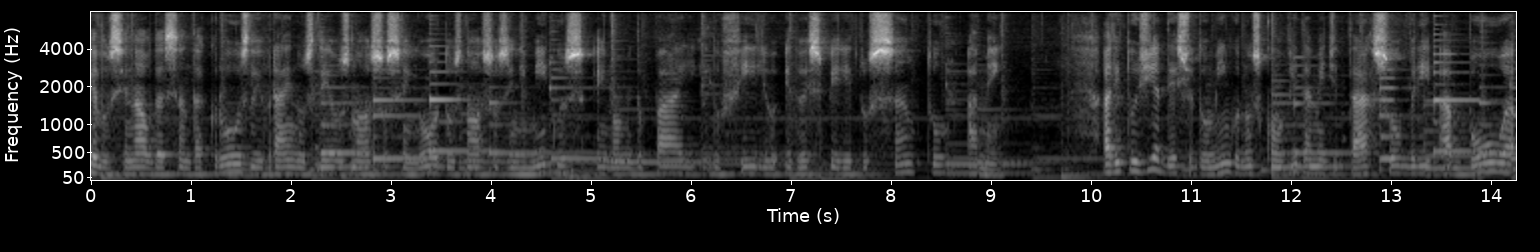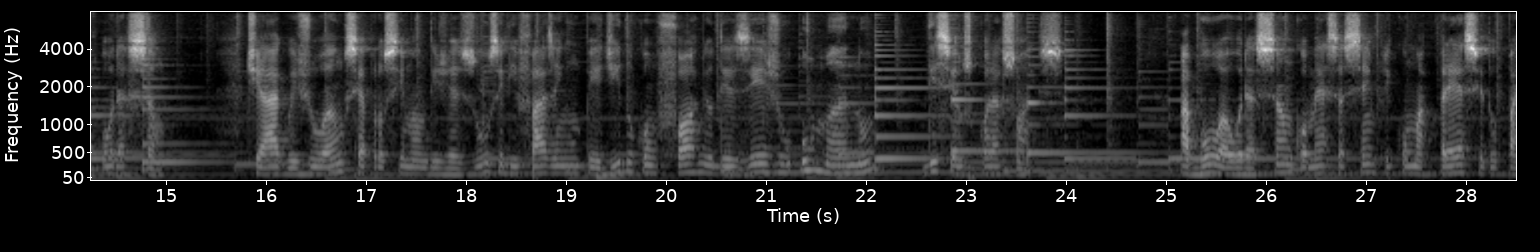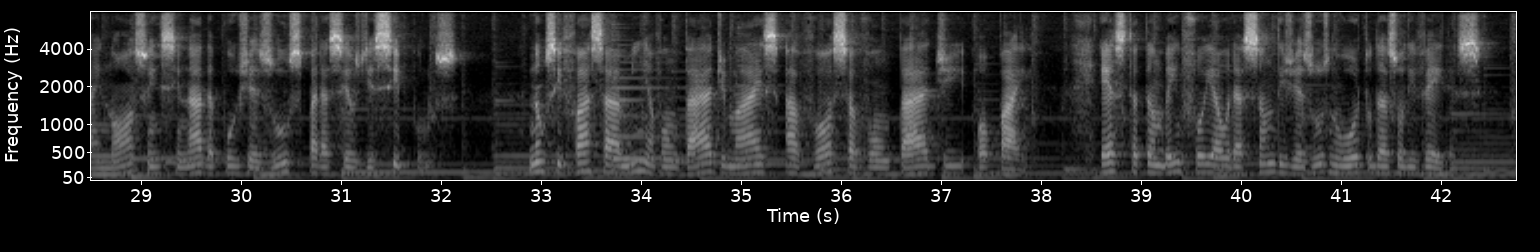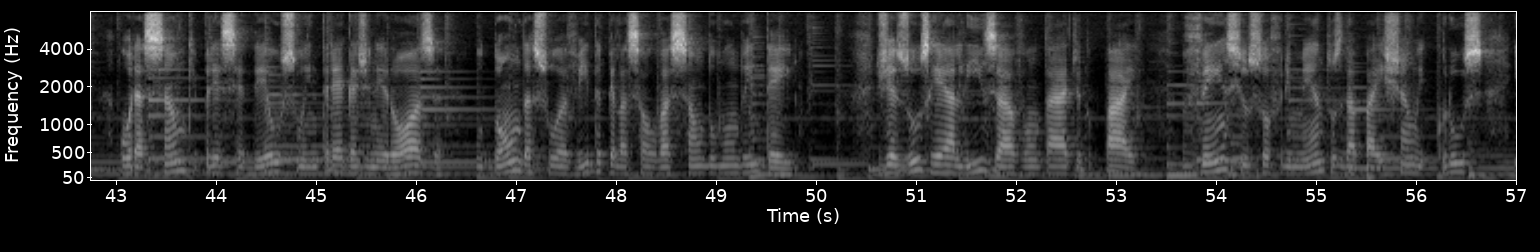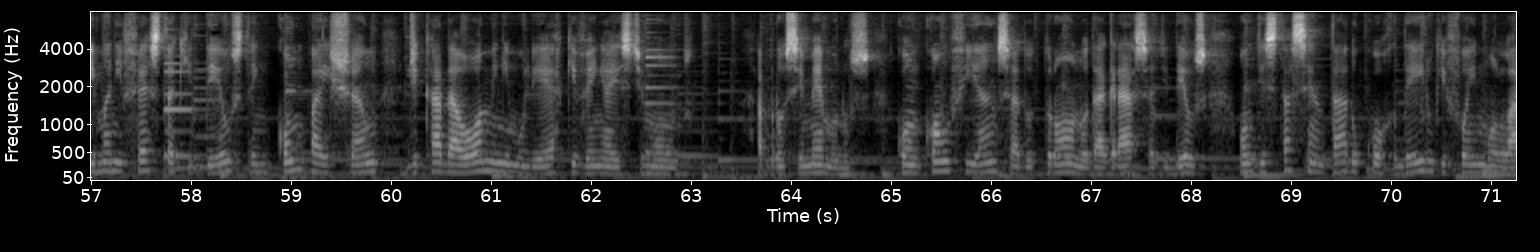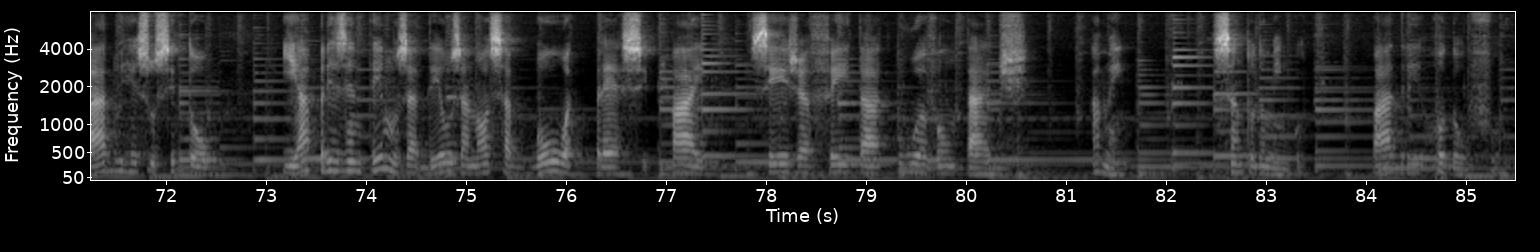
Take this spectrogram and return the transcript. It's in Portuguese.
Pelo sinal da Santa Cruz, livrai-nos Deus nosso Senhor dos nossos inimigos, em nome do Pai e do Filho e do Espírito Santo. Amém. A liturgia deste domingo nos convida a meditar sobre a boa oração. Tiago e João se aproximam de Jesus e lhe fazem um pedido conforme o desejo humano de seus corações. A boa oração começa sempre com uma prece do Pai Nosso ensinada por Jesus para seus discípulos. Não se faça a minha vontade, mas a vossa vontade, ó Pai. Esta também foi a oração de Jesus no Horto das Oliveiras. Oração que precedeu sua entrega generosa, o dom da sua vida pela salvação do mundo inteiro. Jesus realiza a vontade do Pai vence os sofrimentos da paixão e cruz e manifesta que Deus tem compaixão de cada homem e mulher que vem a este mundo. Aproximemo-nos com confiança do trono da graça de Deus, onde está sentado o Cordeiro que foi imolado e ressuscitou, e apresentemos a Deus a nossa boa prece. Pai, seja feita a tua vontade. Amém. Santo Domingo. Padre Rodolfo.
